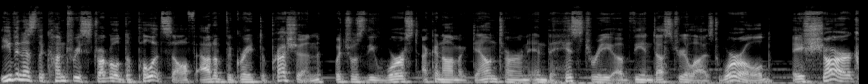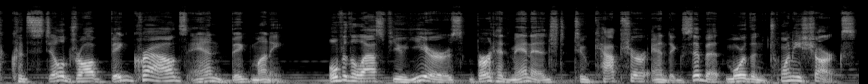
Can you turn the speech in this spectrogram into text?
Even as the country struggled to pull itself out of the Great Depression, which was the worst economic downturn in the history of the industrialized world, a shark could still draw big crowds and big money. Over the last few years, Bert had managed to capture and exhibit more than 20 sharks,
